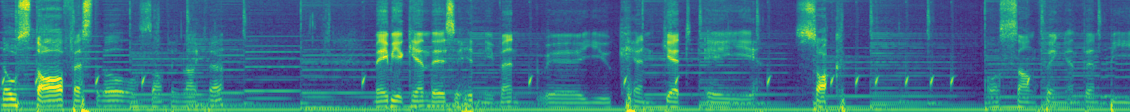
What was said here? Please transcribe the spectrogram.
No star festival or something like that. Maybe again there's a hidden event where you can get a sock or something and then be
